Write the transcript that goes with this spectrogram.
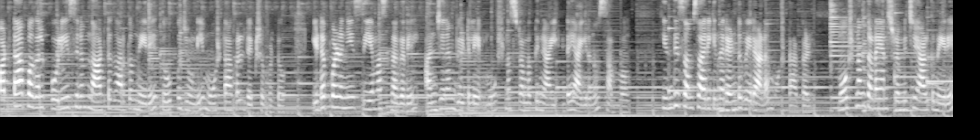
പട്ടാപ്പകൽ പോലീസിനും നാട്ടുകാർക്കും നേരെ തോക്കു ചൂണ്ടി മോഷ്ടാക്കൾ രക്ഷപ്പെട്ടു. ഇടപ്പഴഞ്ഞി സി എം എസ് നഗറിൽ അഞ്ജനം വീട്ടിലെ മോഷണ ശ്രമത്തിനായി ഇടയായിരുന്നു സംഭവം. ഹിന്ദി സംസാരിക്കുന്ന രണ്ടുപേരാണ് മോഷ്ടാക്കൾ. മോഷണം തടയാൻ ശ്രമിച്ചയാൾക്ക് നേരെ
